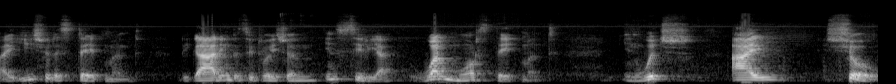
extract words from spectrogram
I issued a statement regarding the situation in Syria, one more statement, in which I show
